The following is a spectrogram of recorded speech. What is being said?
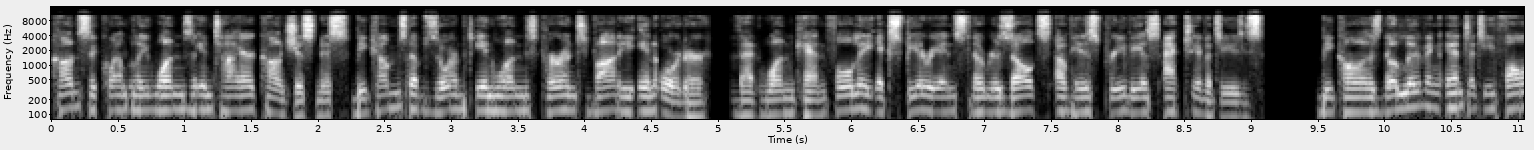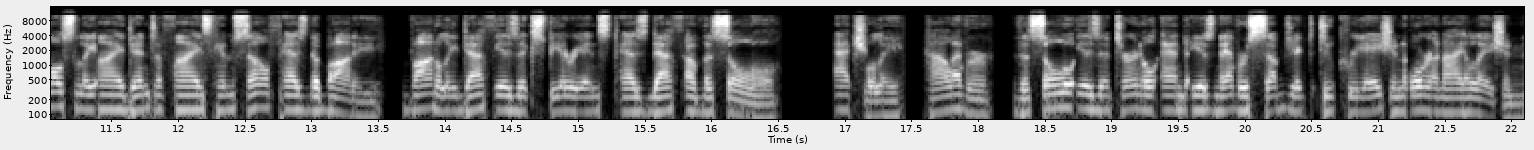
Consequently, one's entire consciousness becomes absorbed in one's current body in order that one can fully experience the results of his previous activities. Because the living entity falsely identifies himself as the body, bodily death is experienced as death of the soul. Actually, however, the soul is eternal and is never subject to creation or annihilation.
